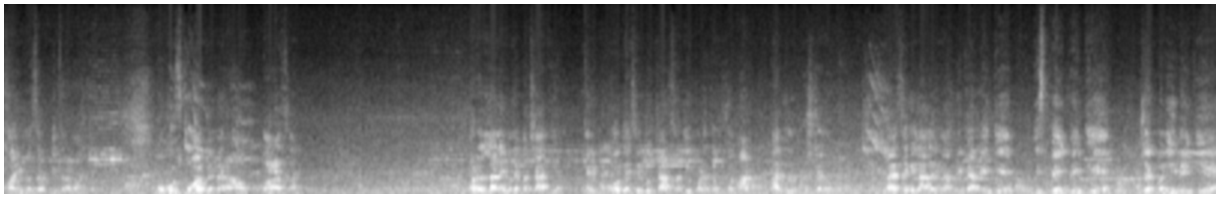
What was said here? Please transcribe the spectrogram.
हमारी मज़हब की तरफ़ आ जाए। तो उस माहौल में मैं रहा हूँ, बारह साल। और अल्लाह ने मुझे बचा दिया। मेरे बहुत ऐसे दो चार शादी पढ़े थे मुसलमान आज वो क्रिश्चन हो गए। पैसे के लालच में अमेरिका भेज दिए, स्पेन भेज दिए, जर्मनी भेज दिए।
